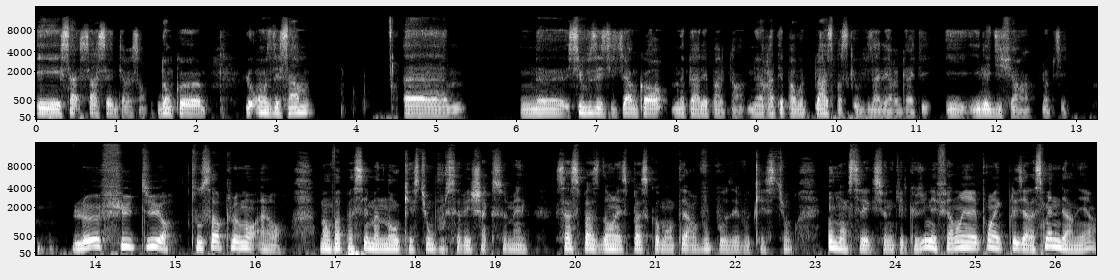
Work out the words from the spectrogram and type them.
Et ça, c'est intéressant. Donc, le 11 décembre, ne, si vous hésitez encore, ne perdez pas le temps. Ne ratez pas votre place parce que vous allez regretter. Il, est différent, le petit. Le futur, tout simplement. Alors, mais on va passer maintenant aux questions. Vous le savez, chaque semaine, ça se passe dans l'espace commentaire. Vous posez vos questions. On en sélectionne quelques-unes et Fernand y répond avec plaisir. La semaine dernière,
